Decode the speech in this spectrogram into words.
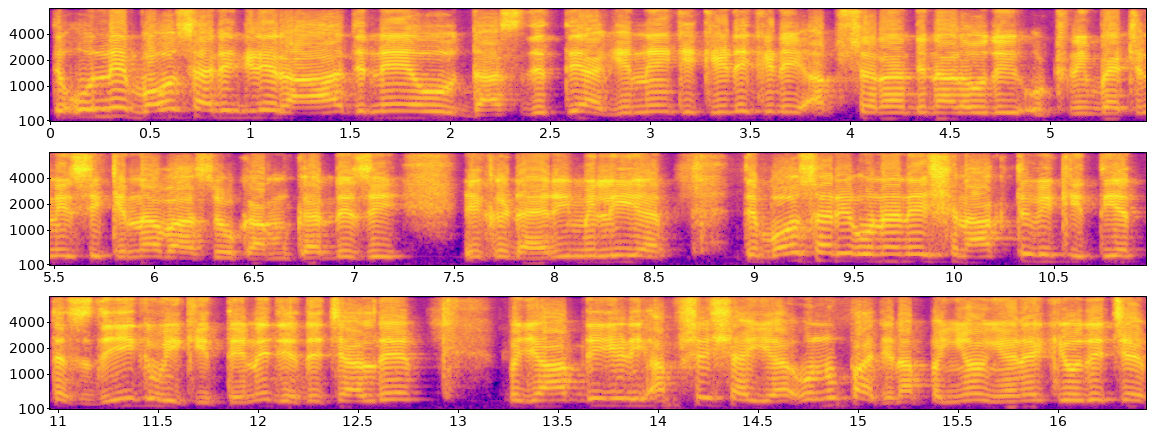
ਤੇ ਉਹਨੇ ਬਹੁਤ ਸਾਰੇ ਜਿਹੜੇ ਰਾਜ ਨੇ ਉਹ ਦੱਸ ਦਿੱਤੇ ਹੈਗੇ ਨੇ ਕਿ ਕਿਹੜੇ-ਕਿਹੜੇ ਅਫਸਰਾਂ ਦੇ ਨਾਲ ਉਹਦੀ ਉੱਠਣੀ ਬੈਠਣੀ ਸੀ, ਕਿੰਨਾ ਵਾਸਤੇ ਉਹ ਕੰਮ ਕਰਦੇ ਸੀ, ਇੱਕ ਡਾਇਰੀ ਮਿਲੀ ਹੈ ਤੇ ਬਹੁਤ ਸਾਰੇ ਉਹਨਾਂ ਨੇ ਸ਼ਨਾਖਤ ਵੀ ਕੀਤੀ ਹੈ, ਤਸਦੀਕ ਵੀ ਕੀਤੇ ਨੇ ਜਿਹਦੇ ਚੱਲਦੇ ਪੰਜਾਬ ਦੀ ਜਿਹੜੀ ਅਫਸਰਸ਼ਾਹੀ ਆ, ਉਹਨੂੰ ਭਾਜਣਾ ਪਈਆਂ ਹੋਈਆਂ ਨੇ ਕਿ ਉਹਦੇ 'ਚ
